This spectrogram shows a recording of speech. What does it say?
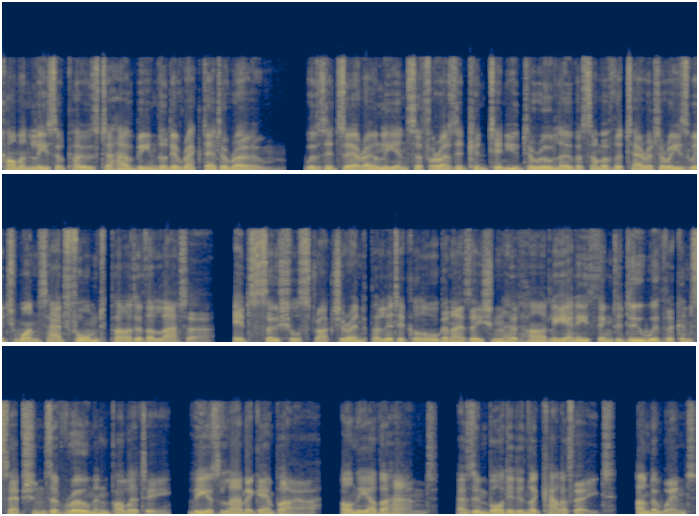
commonly supposed to have been the direct heir to Rome, was its heir only insofar as it continued to rule over some of the territories which once had formed part of the latter. Its social structure and political organization had hardly anything to do with the conceptions of Roman polity. The Islamic Empire, on the other hand, as embodied in the Caliphate, underwent,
